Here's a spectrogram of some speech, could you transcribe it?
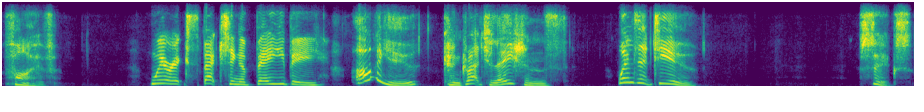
5. We're expecting a baby. Are you? Congratulations. When's it due? 6.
